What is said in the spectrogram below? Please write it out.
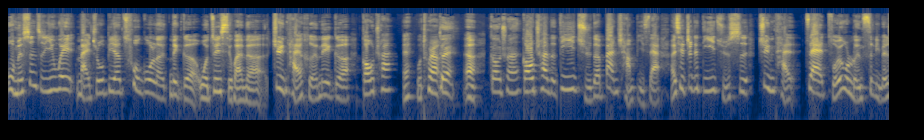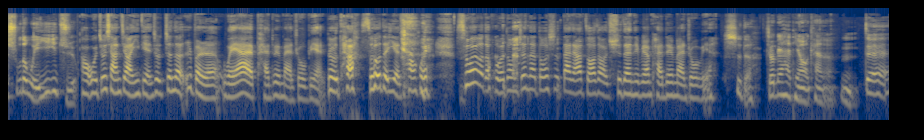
我们甚至因为买周边错过了那个我最喜欢的俊台和那个高川。哎，我突然对，嗯，高川高川的第一局的半场比赛，而且这个第一局是俊台在。所有轮次里面输的唯一一局啊！我就想讲一点，就真的日本人唯爱排队买周边，就是他所有的演唱会、所有的活动，真的都是大家早早去在那边排队买周边。是的，周边还挺好看的，嗯，对，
